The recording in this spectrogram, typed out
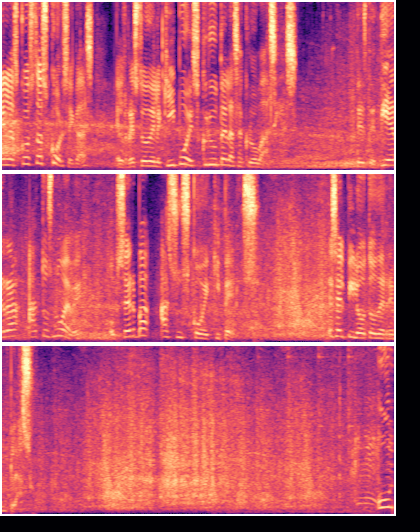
En las costas córcegas, el resto del equipo escruta las acrobacias. Desde tierra, Atos 9 observa a sus coequiperos. Es el piloto de reemplazo. Un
